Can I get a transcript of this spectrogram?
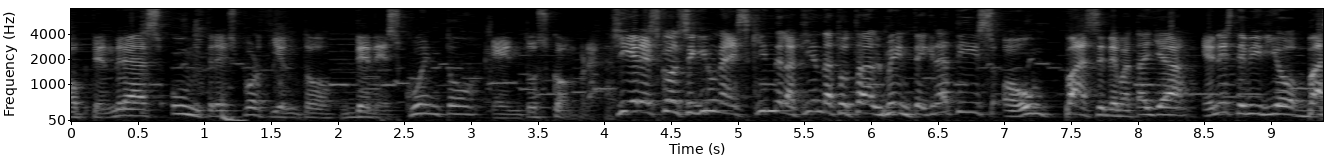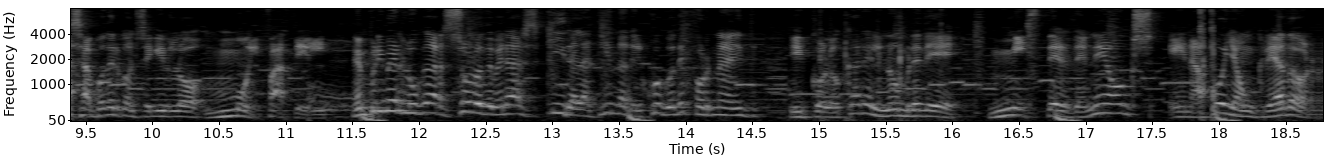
obtendrás un 3% de descuento en tus compras. ¿Quieres conseguir una skin de la tienda totalmente gratis o un pase de batalla? En este vídeo vas a poder conseguirlo muy fácil. En primer lugar, solo deberás ir a la tienda del juego de Fortnite y colocar el nombre de Mr. de Neox en apoyo a un creador.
